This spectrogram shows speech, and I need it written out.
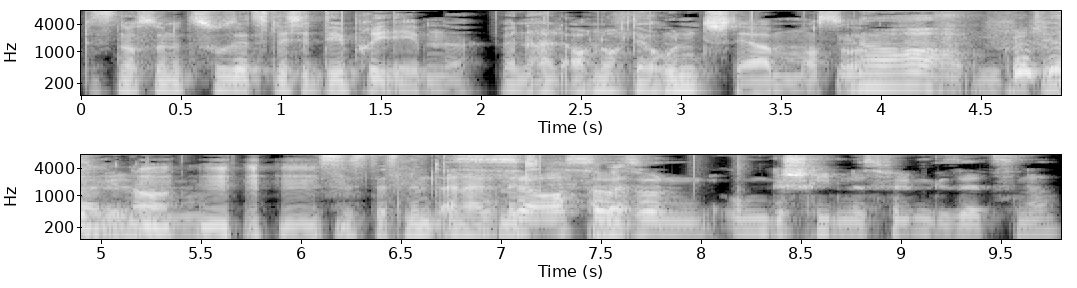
das ist noch so eine zusätzliche Depri-Ebene, wenn halt auch noch der Hund sterben muss. So. Ja, um Gottes Ja, genau. Das, ist, das nimmt Das einen halt ist mit. ja auch so, aber, so ein ungeschriebenes Filmgesetz, ne?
